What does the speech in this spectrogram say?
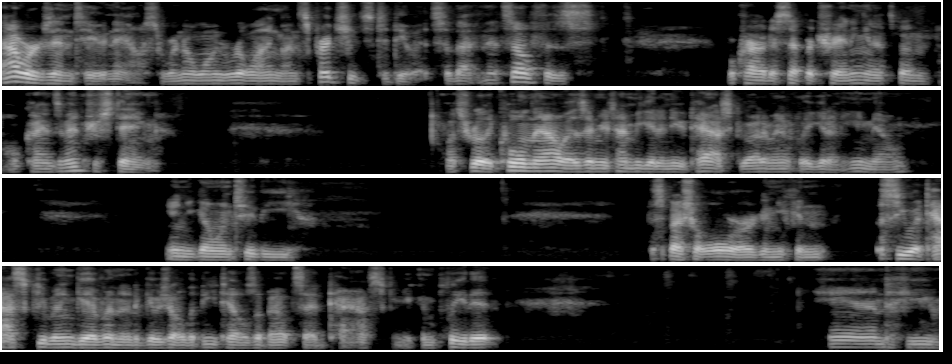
hours into now. So we're no longer relying on spreadsheets to do it. So that in itself is required a separate training, and it's been all kinds of interesting. What's really cool now is every time you get a new task, you automatically get an email. And you go into the the special org and you can see what task you've been given and it gives you all the details about said task and you complete it and you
